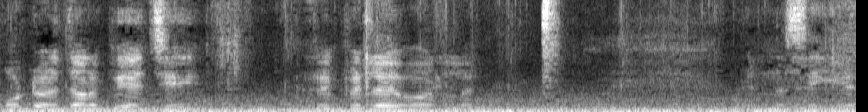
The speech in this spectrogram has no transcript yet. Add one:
ஃபோட்டோ எடுத்து அனுப்பியாச்சு. ரிப்பீட்ல வரல. என்ன செய்ய?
